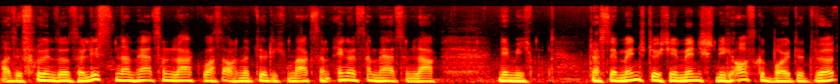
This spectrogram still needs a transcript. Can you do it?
also frühen Sozialisten am Herzen lag, was auch natürlich Marx und Engels am Herzen lag, nämlich dass der Mensch durch den Mensch nicht ausgebeutet wird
